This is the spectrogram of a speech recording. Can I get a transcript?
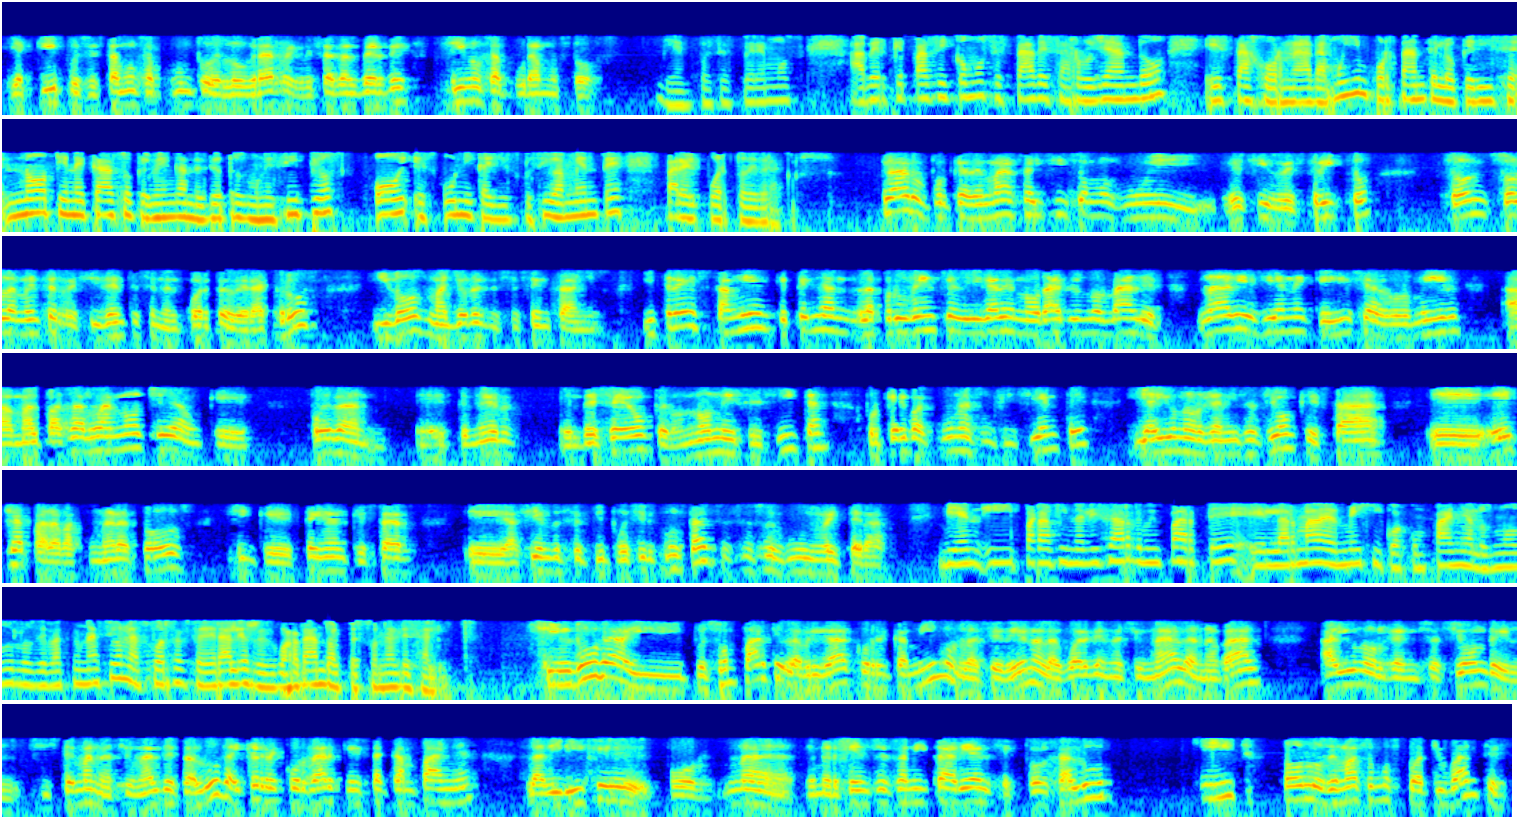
y aquí pues estamos a punto de lograr regresar al verde si nos apuramos todos. Bien, pues esperemos a ver qué pasa y cómo se está desarrollando esta jornada. Muy importante lo que dice, no tiene caso que vengan desde otros municipios, hoy es única y exclusivamente para el puerto de Veracruz. Claro, porque además ahí sí somos muy, es irrestricto, son solamente residentes en el puerto de Veracruz y dos mayores de 60 años. Y tres, también que tengan la prudencia de llegar en horarios normales. Nadie tiene que irse a dormir a malpasar la noche, aunque puedan eh, tener el deseo, pero no necesitan, porque hay vacuna suficiente y hay una organización que está eh, hecha para vacunar a todos sin que tengan que estar eh, haciendo este tipo de circunstancias. Eso es muy reiterado. Bien, y para finalizar de mi parte, el Armada de México acompaña los módulos de vacunación, las fuerzas federales resguardando al personal de salud. Sin duda, y pues son parte de la Brigada Correcaminos, la Sedena, la Guardia Nacional, la Naval, hay una organización del Sistema Nacional de Salud. Hay que recordar que esta campaña la dirige por una emergencia sanitaria el sector salud y todos los demás somos coadyuvantes.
